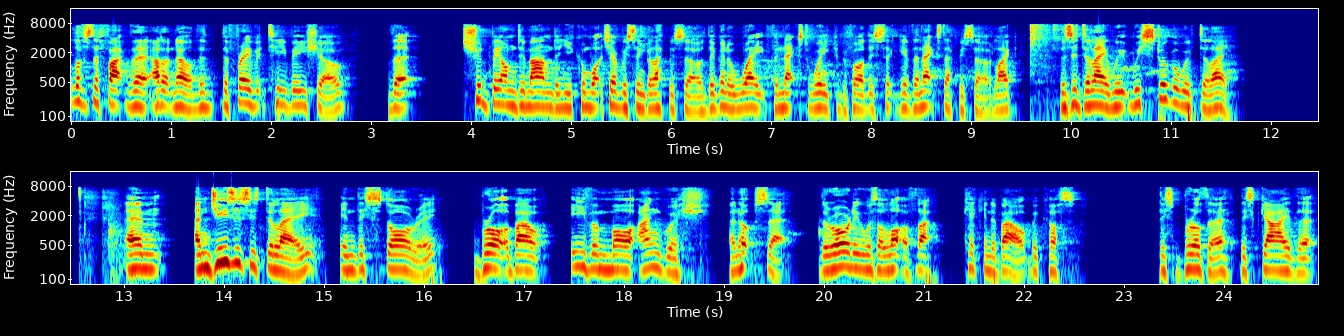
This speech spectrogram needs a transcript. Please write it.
loves the fact that I don't know the, the favourite TV show that should be on demand and you can watch every single episode. They're going to wait for next week before they give the next episode. Like there's a delay. We, we struggle with delay. Um, and Jesus' delay in this story brought about even more anguish and upset. There already was a lot of that kicking about because this brother, this guy that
